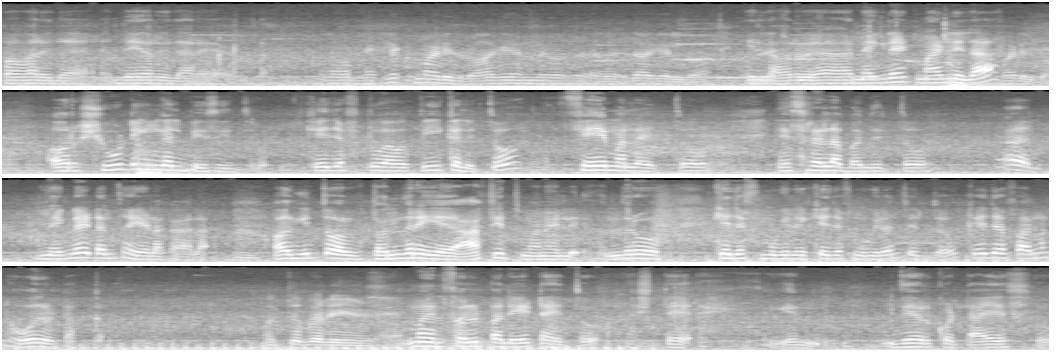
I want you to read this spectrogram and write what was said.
ಪವರ್ ಇದೆ ದೇವರಿದ್ದಾರೆ ಅಂತ. ಅವ್ರು ನೆಗ್ಲೆಕ್ಟ್ ಮಾಡಿದ್ರು ಹಾಗೇನು ಇದಾಗಿಲ್ವಾ? ಇಲ್ಲ ಅವರು ನೆಗ್ಲೆಕ್ಟ್ ಮಾಡಲಿಲ್ಲ. ಅವರು ಶೂಟಿಂಗಲ್ಲಿ ಬ್ಯುಸಿ ಇದ್ದರು ಕೆ ಜಿ ಎಫ್ ಟು ಅವಾಗ ಪೀಕಲ್ಲಿತ್ತು ಫೇಮೆಲ್ಲ ಇತ್ತು. ಹೆಸರೆಲ್ಲ ಬಂದಿತ್ತು. ನೆಗ್ಲೆಕ್ಟ್ ಅಂತ ಹೇಳೋಕ್ಕಾಗಲ್ಲ. ಅವ್ರಿಗಿತ್ತು ಅವ್ರಿಗೆ ತೊಂದರೆ ಆಗ್ತಿತ್ತು ಮನೆಯಲ್ಲಿ. ಅಂದರೂ ಕೆ ಜಿ ಎಫ್ ಮುಗಿಲಿ ಕೆ ಜಿ ಎಫ್ ಮುಗಿಲಿ ಅಂತಿತ್ತು ಕೆ ಜಿ ಎಫ್ ಆದ್ಮೇಲೆ ಹೋದ್ರು ಟಕ್ಕ. ಆಮೇಲೆ ಸ್ವಲ್ಪ ಲೇಟ್ ಆಯಿತು ಅಷ್ಟೇ. ದೇವ್ರು ಕೊಟ್ಟ ಆಯಸ್ಸು.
